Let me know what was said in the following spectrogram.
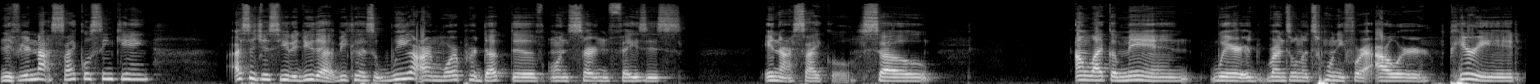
And if you're not cycle syncing, I suggest you to do that because we are more productive on certain phases in our cycle. So, unlike a man where it runs on a 24 hour period,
